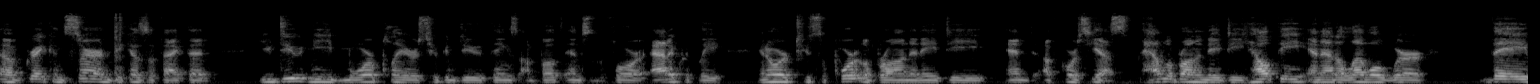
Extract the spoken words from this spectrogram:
of great concern because of the fact that you do need more players who can do things on both ends of the floor adequately in order to support LeBron and AD. And of course, yes, have LeBron and AD healthy and at a level where they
